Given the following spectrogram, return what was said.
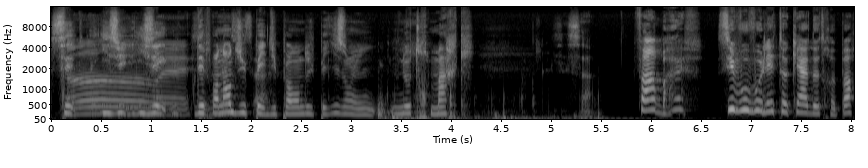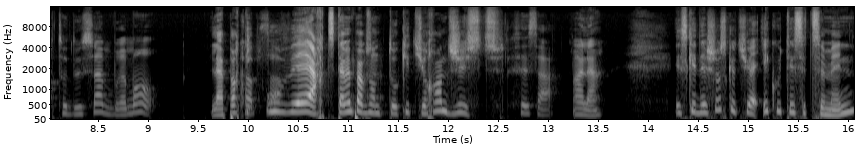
C'est, Ah, ils, ils- ouais, dépendant, du pays, dépendant du pays, ils ont une, une autre marque. C'est ça. Enfin, bref. Si vous voulez toquer à notre porte, nous sommes vraiment... La porte Comme est ça. ouverte. T'as même pas besoin de toquer, tu rentres juste. C'est ça. Voilà. Est-ce qu'il y a des choses que tu as écoutées cette semaine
